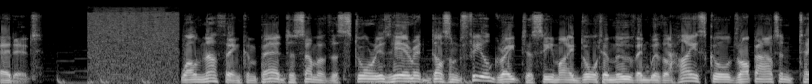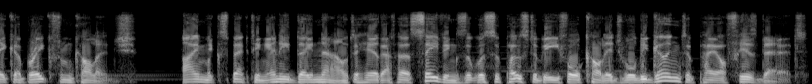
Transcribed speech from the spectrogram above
Edit. While nothing compared to some of the stories here it doesn't feel great to see my daughter move in with a high school dropout and take a break from college. I'm expecting any day now to hear that her savings that was supposed to be for college will be going to pay off his debt.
